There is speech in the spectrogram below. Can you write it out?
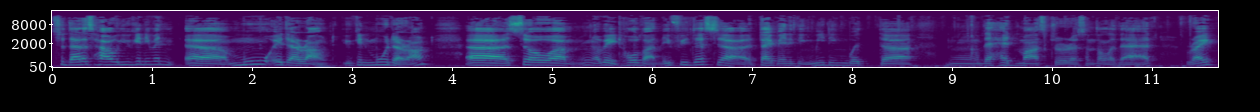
So that is how you can even uh, move it around. You can move it around. so um, wait, hold on. If you just type anything, meeting with mm, the headmaster or something like that, right?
